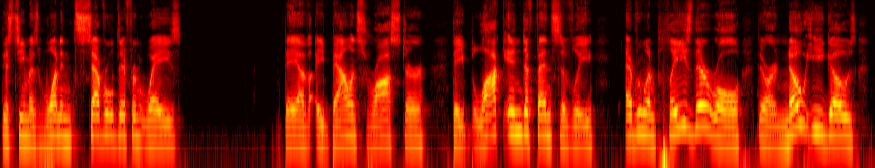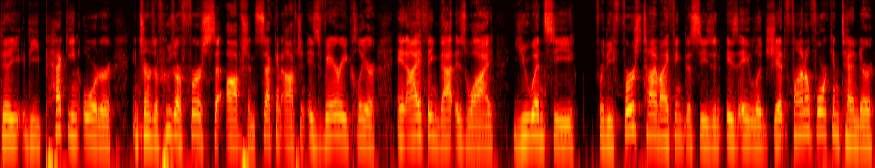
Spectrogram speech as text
This team has won in several different ways. They have a balanced roster. They block in defensively. Everyone plays their role. There are no egos. The the pecking order in terms of who's our first option, second option is very clear, and I think that is why UNC for the first time, I think this season, is a legit Final Four contender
